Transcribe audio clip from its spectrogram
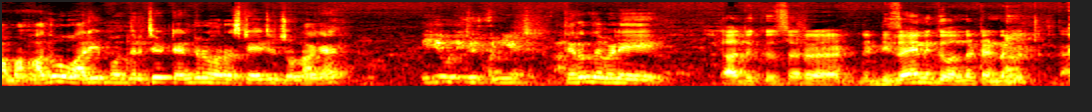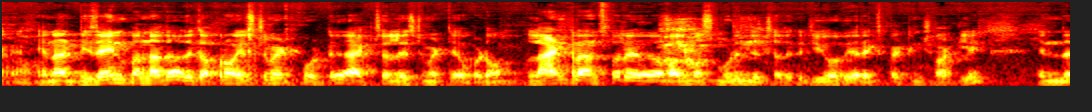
ஆமாம் அதுவும் அறிவிப்பு வந்துருச்சு. டெண்டர் வர ஸ்டேஜ்னு சொன்னாங்க. நிதி அதுக்கு சார் டிசைனுக்கு வந்து டெண்டர் விட்டுருக்காங்க. ஏன்னா டிசைன் பண்ணாதான் அதுக்கப்புறம் எஸ்டிமேட் போட்டு ஆக்சுவல் எஸ்டிமேட் தேவைப்படும். லேண்ட் ட்ரான்ஸ்ஃபர் ஆல்மோஸ்ட் முடிஞ்சிருச்சு. அதுக்கு ஜியோ we are எக்ஸ்பெக்டிங் ஷார்ட்லி இந்த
